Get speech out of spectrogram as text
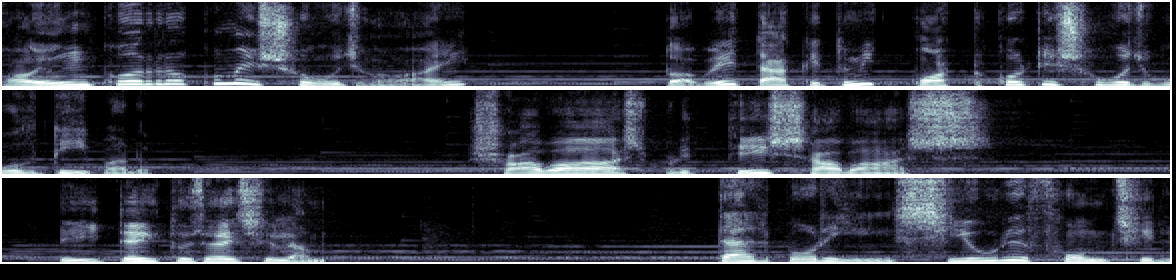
ভয়ঙ্কর রকমের সবুজ হয় তবে তাকে তুমি কটকটে সবুজ বলতেই পারো। সাবাস পৃথ্বী সাবাস। এইটাই তো চাইছিলাম। তারপরেই শিউরে ফোন ছিল।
